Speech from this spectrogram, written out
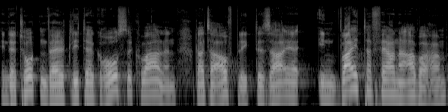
In der Totenwelt litt er große Qualen, und als er aufblickte, sah er in weiter Ferne Abraham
